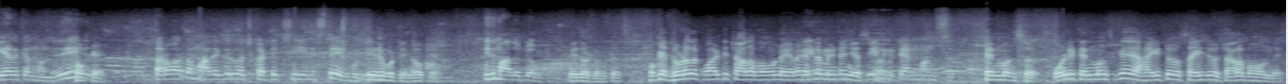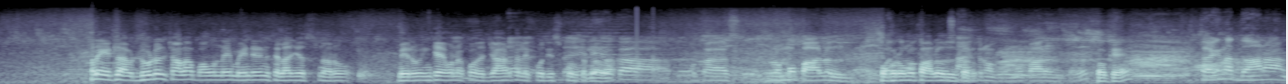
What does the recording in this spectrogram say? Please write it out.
గేదె కింద ఉంది ఓకే. తర్వాత మా దగ్గరికి వచ్చి కట్టించి ఇస్తే ఇది పుట్టింది. ఇది పుట్టింది. ఓకే. ఇది మా దొడ్లో మీ దొడ్లో ఓకే దూడల క్వాలిటీ చాలా బాగున్నాయి ఎట్లా మెయింటైన్ దీనికి ten months ten months. Only ten మంత్స్కే హైట్ సైజు చాలా బాగుంది. కానీ ఇట్లా దూడలు చాలా బాగున్నాయి. మెయింటెనెన్స్ ఎలా చేస్తున్నారు? మీరు ఇంకేమైనా జాగ్రత్తలు ఎక్కువ తీసుకుంటున్నారా? ఒక ఒక రొమ్ము పాలు. ఒక రొమ్ము పాలు వదులుతారు. ఒక రొమ్ము పాలు వదులుతారు. ఓకే. తగిన దానా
